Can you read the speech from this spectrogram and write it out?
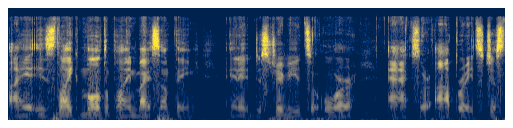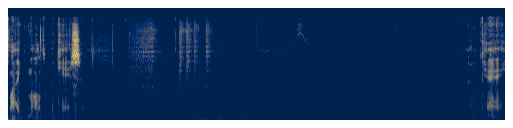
I, is like multiplying by something, and it distributes or acts or operates just like multiplication. Okay,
